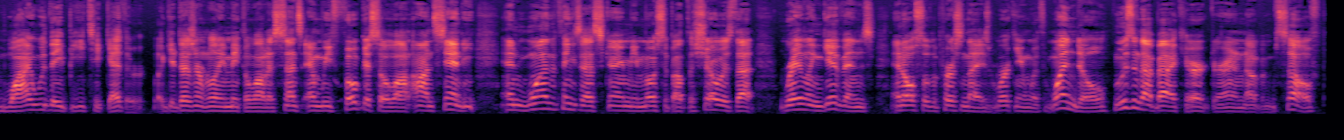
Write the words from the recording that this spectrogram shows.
why would they be together? Like it doesn't really make a lot of sense. And we focus a lot on Sandy. And one of the things that's scaring me most about the show is that Raylan Givens and also the person that he's working with, Wendell, who isn't that bad a character in and of himself.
